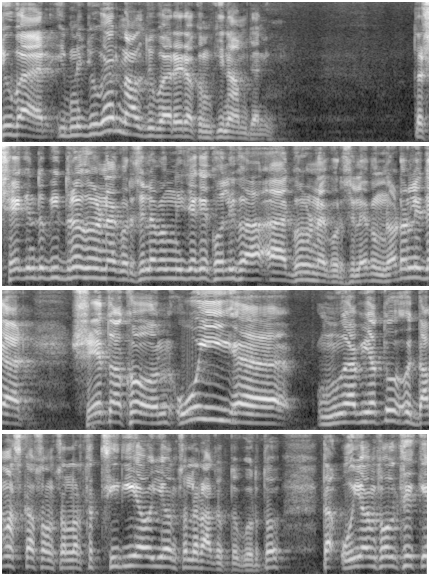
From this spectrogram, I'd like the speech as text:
জুবায়ের ইবনে জুবায়ের না আল জুবায়ের এরকম কি নাম জানি। তো সে কিন্তু বিদ্রোহ ঘোষণা করেছিল এবং নিজেকে খলিফা ঘোষণা করেছিল এবং নট অনলি দ্যাট সে তখন ওই মুয়াবিয়া তো ওই দামাসকাস অঞ্চল অর্থাৎ সিরিয়া ওই অঞ্চলে রাজত্ব করতো। তা ওই অঞ্চল থেকে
